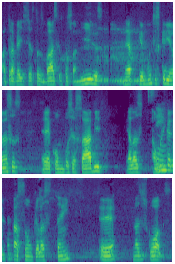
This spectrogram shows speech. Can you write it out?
através de cestas básicas para as famílias, né, porque muitas crianças, é, como você sabe, elas, a única alimentação que elas têm é nas escolas.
